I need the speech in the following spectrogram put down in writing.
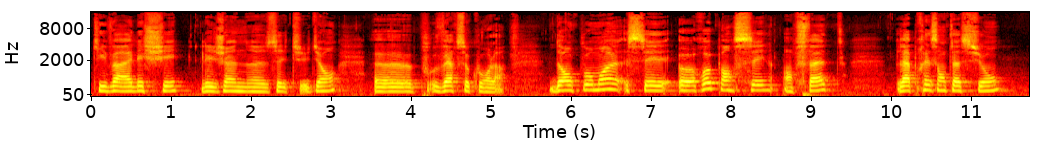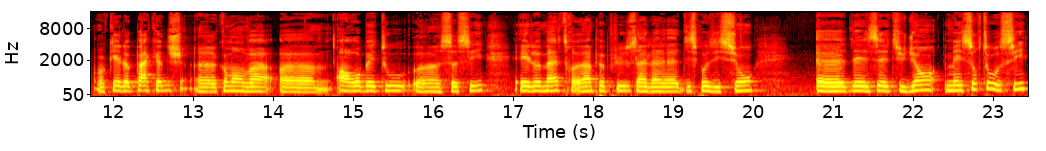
qui va aller chez les jeunes étudiants vers ce cours-là. Donc pour moi, c'est repenser en fait la présentation ok, le package, euh, comment on va euh, enrober tout euh, ceci et le mettre un peu plus à la disposition des étudiants, mais surtout aussi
